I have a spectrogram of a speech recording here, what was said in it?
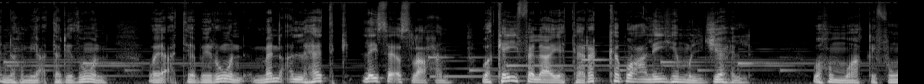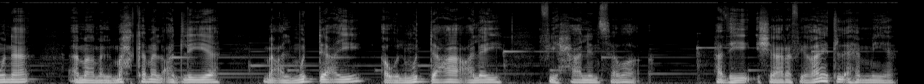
أنهم يعترضون ويعتبرون منع الهتك ليس اصلاحا. وكيف لا يتركب عليهم الجهل وهم واقفون أمام المحكمة العدلية مع المدعي أو المدعى عليه في حال سواء. هذه إشارة في غاية الأهمية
